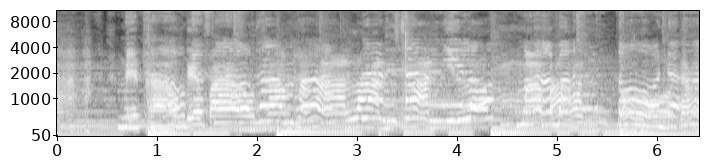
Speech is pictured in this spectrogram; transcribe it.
า แม่เท้าแกฝ้าวทำหาล้านชานอีลบมาบ้านโตได้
